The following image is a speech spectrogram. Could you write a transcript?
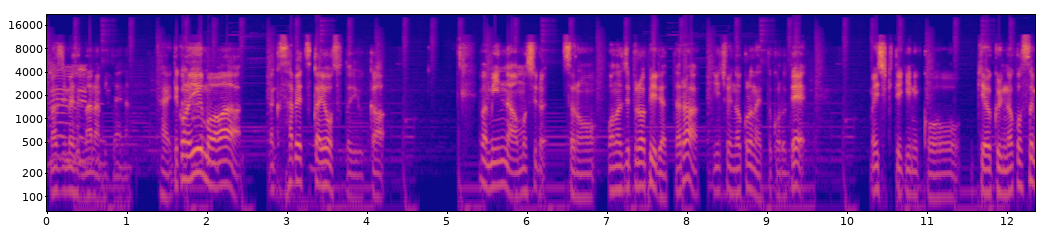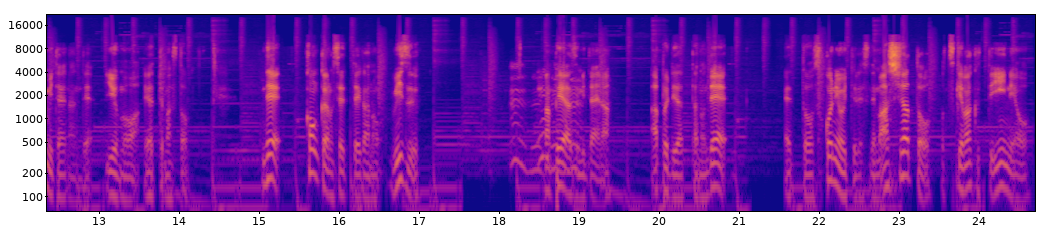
真面目さ7みたいな。はい。で、このユーモアは、なんか差別化要素というか、まあみんな面白い。その、同じプロフィールやったら印象に残らないところで、まあ、意識的にこう、記憶に残すみたいなんで、ユーモアやってますと。で、今回の設定があの、Wiz、うんうんまあ、ペアーズみたいなアプリだったので、えっと、そこにおいてですね、まあ、足跡をつけまくっていいねを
